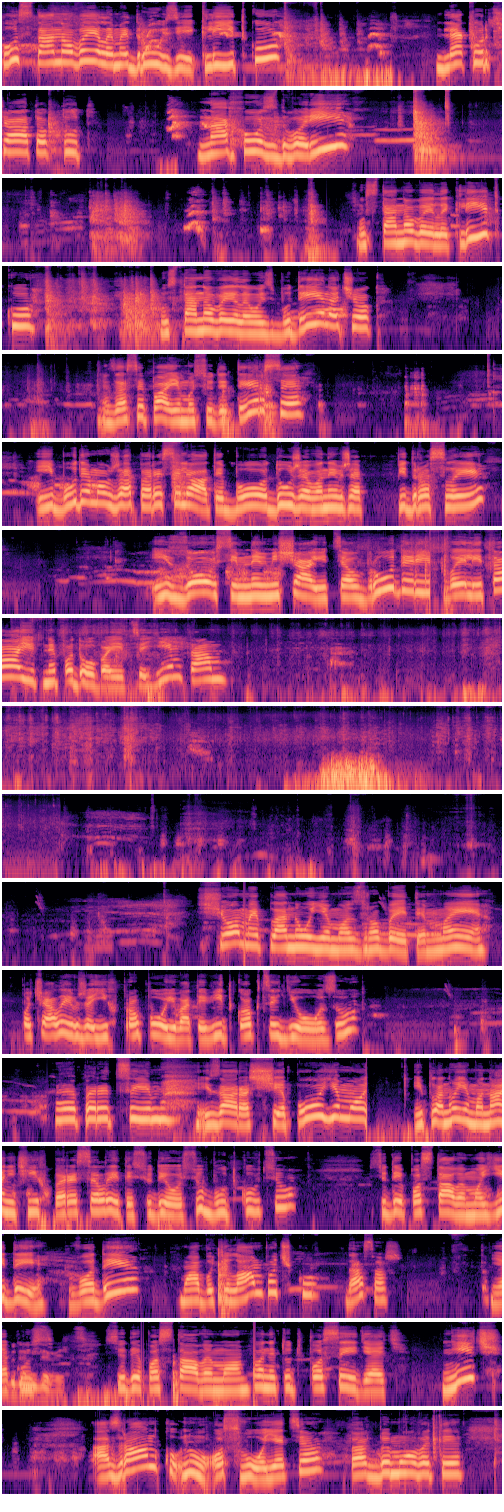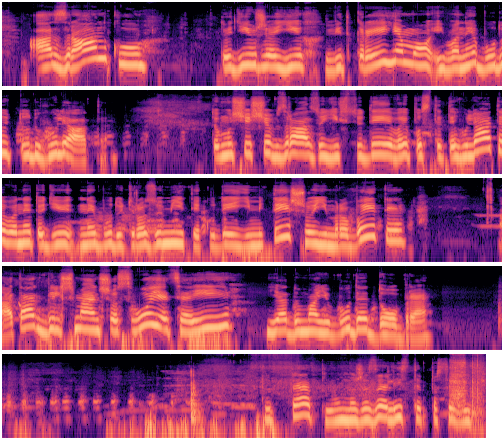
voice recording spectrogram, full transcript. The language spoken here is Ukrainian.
Установили ми, друзі, клітку для курчаток тут на хоздворі. Установили клітку, установили ось будиночок. Засипаємо сюди тирси. І будемо вже переселяти, бо дуже вони вже підросли і зовсім не вміщаються в брудері, вилітають, не подобається їм там. Що ми плануємо зробити? Ми почали вже їх пропоювати від кокцидіозу перед цим. І зараз ще поїмо. І плануємо на ніч їх переселити сюди, ось у будку в цю. Сюди поставимо їди, води, мабуть, і лампочку. Да, Саш? Якусь сюди поставимо. Вони тут посидять ніч, а зранку ну, освояться, так би мовити. А зранку тоді вже їх відкриємо і вони будуть тут гуляти. Тому що, щоб зразу їх сюди випустити гуляти, вони тоді не будуть розуміти, куди їм іти, що їм робити. А так більш-менш освояться і, я думаю, буде добре. Тут тепло, може залізти посидіти.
